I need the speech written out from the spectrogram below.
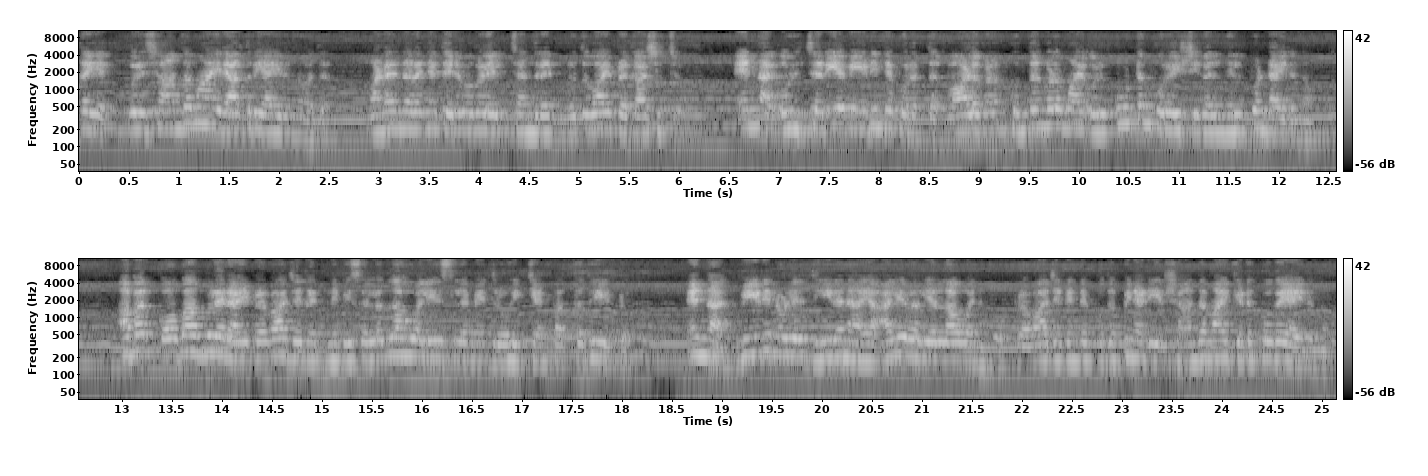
മക്കയിൽ ഒരു ശാന്തമായ രാത്രിയായിരുന്നു അത്. മണൽ നിറഞ്ഞ തെരുവുകളിൽ ചന്ദ്രൻ മൃദുവായി പ്രകാശിച്ചു. എന്നാൽ ഒരു ചെറിയ വീടിന്റെ പുറത്ത് വാളുകളും കുന്തങ്ങളുമായി ഒരു കൂട്ടം കുറേശികൾ നിൽപ്പുണ്ടായിരുന്നു. അവർ കോപാകുലരായി പ്രവാചകൻ നബി സല്ലാഹു അലൈഹി വസല്ലമയെ ദ്രോഹിക്കാൻ പദ്ധതിയിട്ടു. എന്നാൽ വീടിനുള്ളിൽ ധീരനായ അലി റലിയല്ലാഹു അൻഹു പ്രവാചകന്റെ പുതപ്പിനടിയിൽ ശാന്തമായി കിടക്കുകയായിരുന്നു.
